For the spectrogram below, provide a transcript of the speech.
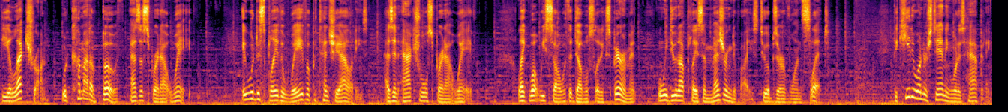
the electron would come out of both as a spread out wave. It would display the wave of potentialities as an actual spread out wave, like what we saw with the double slit experiment when we do not place a measuring device to observe one slit. The key to understanding what is happening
